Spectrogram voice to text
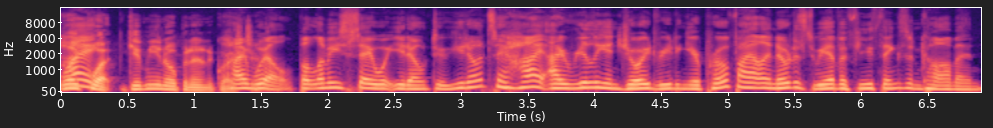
Like hi. what? Give me an open ended question. I will, but let me say what you don't do. You don't say, Hi, I really enjoyed reading your profile. I noticed we have a few things in common.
